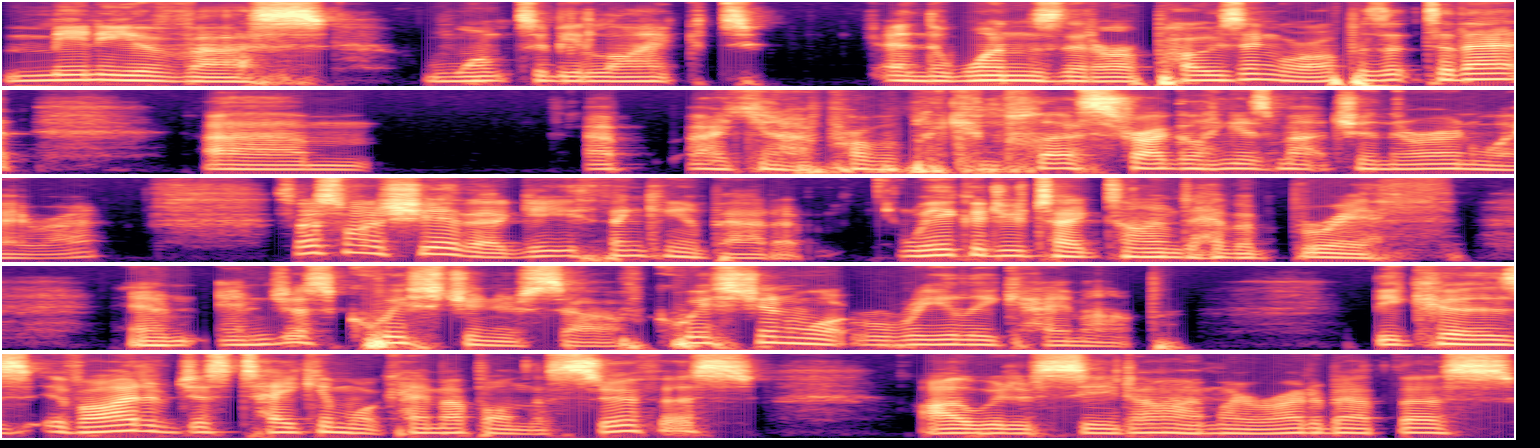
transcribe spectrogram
Many of us want to be liked and the ones that are opposing or opposite to that um are, are you know probably struggling as much in their own way right? So i just want to share that get you thinking about it. Where could you take time to have a breath and and just question yourself? Question what really came up. Because if i'd have just taken what came up on the surface i would have said oh am i right about this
